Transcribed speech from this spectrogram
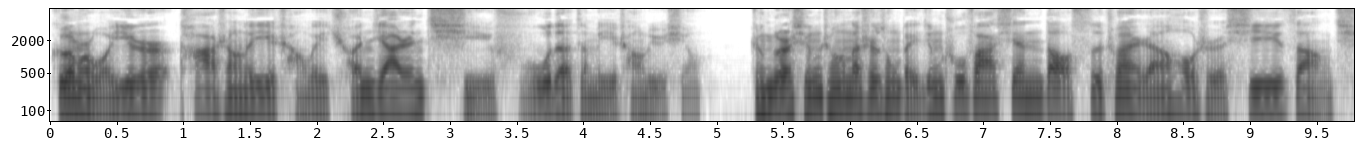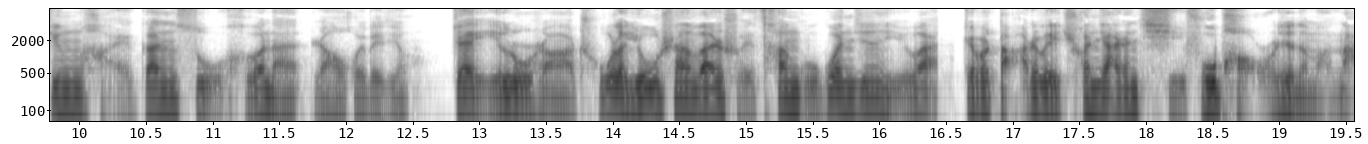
哥们儿我一人踏上了一场为全家人祈福的这么一场旅行。整个行程呢是从北京出发，先到四川，然后是西藏、青海、甘肃、河南，然后回北京。这一路上啊，除了游山玩水、参古观今以外，这不是打着为全家人祈福跑出去的吗？那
